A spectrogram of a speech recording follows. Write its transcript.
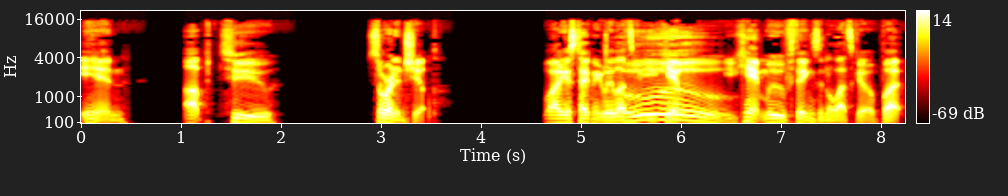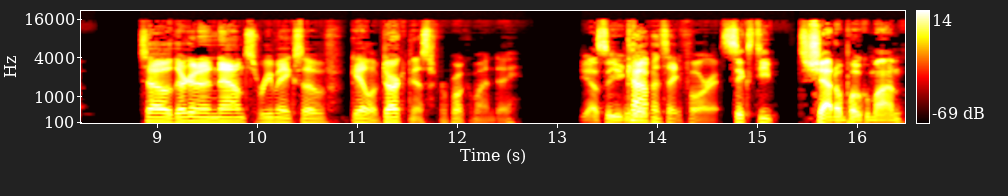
in, up to Sword and Shield. Well, I guess technically Let's Go. You can't you can't move things into Let's Go, but So they're going to announce remakes of Gale of Darkness for Pokemon Day. yeah, so you can Compensate for it. sixty Shadow Pokemon.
